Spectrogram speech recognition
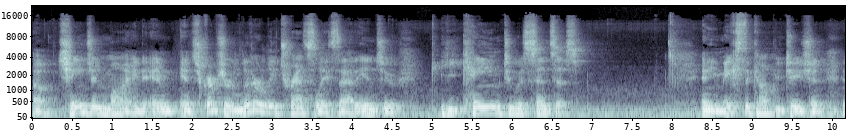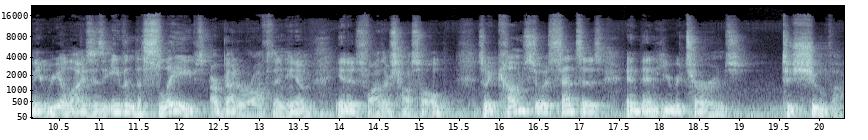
a change in mind, and, and scripture literally translates that into he came to his senses. And he makes the computation and he realizes even the slaves are better off than him in his father's household. So he comes to his senses and then he returns to Shuva,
